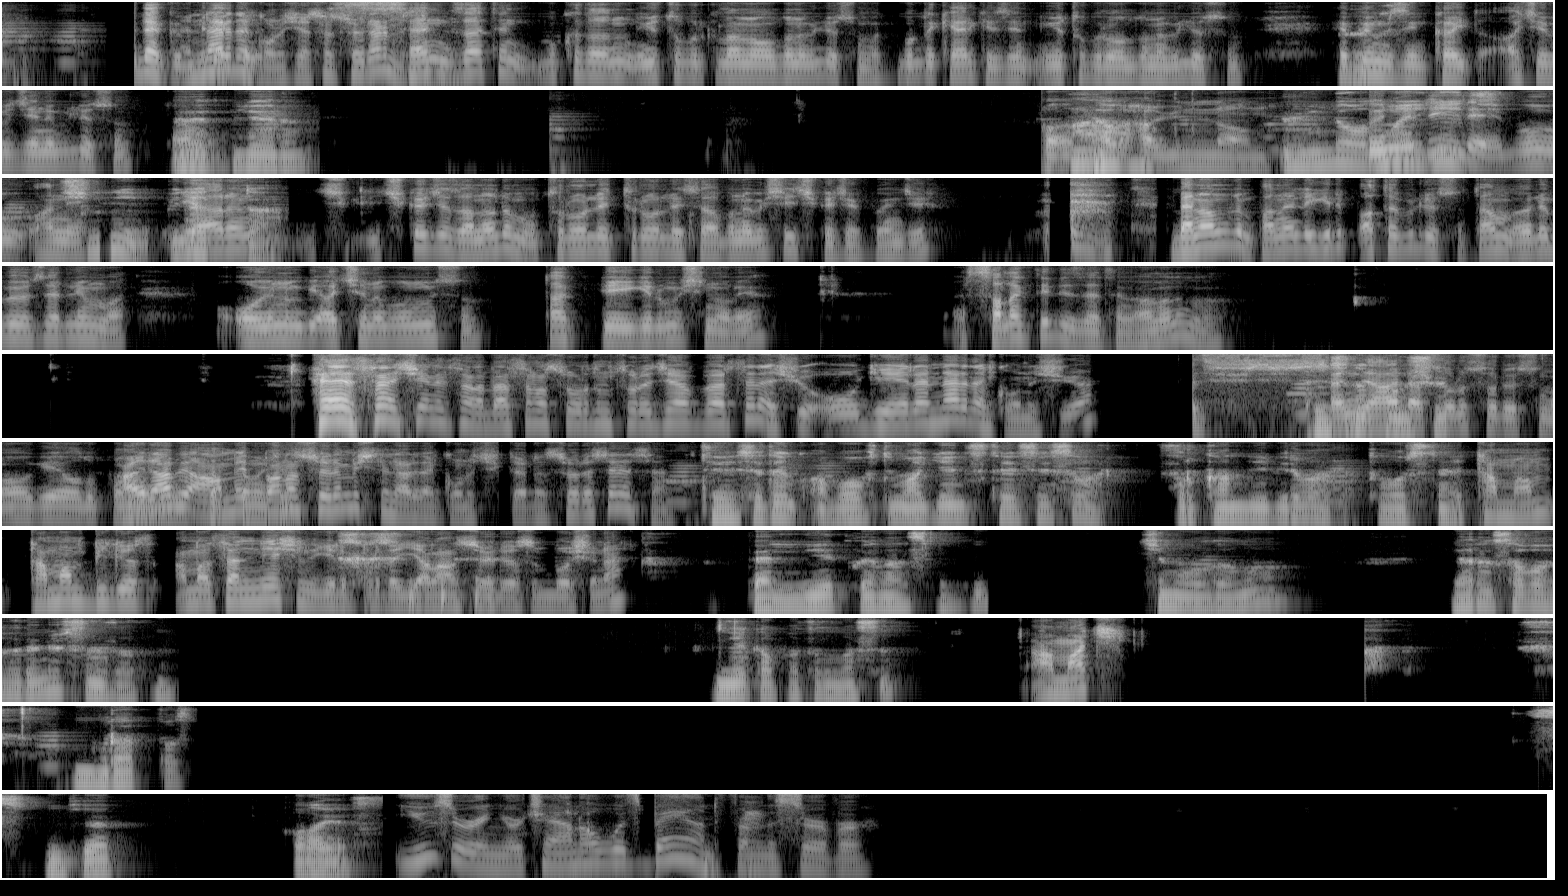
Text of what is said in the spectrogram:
Bir dakika, bir nereden dakika. konuşuyor? Sen söyler misin? Sen zaten bu klanın YouTuber klanı olduğunu biliyorsun. Bak buradaki herkesin YouTuber olduğunu biliyorsun. Hepimizin kayıt açabileceğini biliyorsun. Tamam Evet biliyorum. Ba- Ha. Daha ünlü olma. Ünlü olmayı Ünlü değil geç. de bu hani Şimdi bir yarın dakika. çık- çıkacağız anladın mı? Trolle troll hesabına bir şey çıkacak bence. Ben anladım panele girip atabiliyorsun tamam mı? Öyle bir özelliğin var. Oyunun bir açığını bulmuşsun. Tak diye girmişsin oraya. Salak değil zaten anladın mı? He sen şimdi sana ben sana sorduğum soruya cevap versene. Şu OG'ler nereden konuşuyor? Sen de hala konuşuyor. soru soruyorsun OG olup Hayır olmadığını abi Ahmet bana söylemişti nereden konuştuklarını. Söylesene sen. TS'den Above Team Agents TS'si var. Furkan diye biri var. Tower'sten. E, tamam tamam biliyoruz ama sen niye şimdi gelip burada yalan söylüyorsun boşuna? Ben niye hep yalan söyleyeyim? Kim olduğumu yarın sabah öğrenirsiniz zaten. Niye kapatılmasın? Amaç? Murat Boz Sıkıntı yok. Kolay gelsin. User in your channel was banned from the server.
